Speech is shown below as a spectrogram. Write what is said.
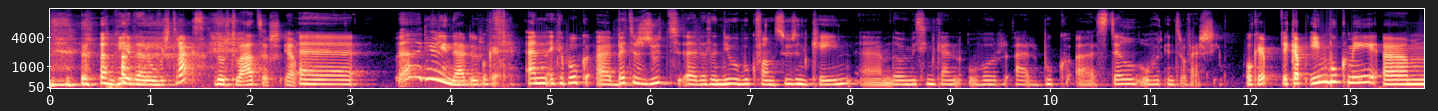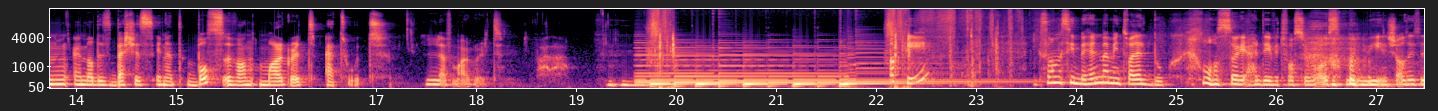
Meer daarover straks. Door het water, ja. Eh, wel, niet alleen daardoor. Oké. En ik heb ook eh Bitterzoet. eh, dat is een nieuwe boek van Susan Kane. ehm, dat we misschien kennen over haar boek eh Stil over introversie. Oké, ik heb één boek mee ehm, en dat is Besjes in het Bos van Margaret Atwood. Love Margaret. Oké. Ik zal misschien beginnen met mijn toiletboek. Oh, sorry, ah, David Foster Wallace. Ik moet nu een chance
